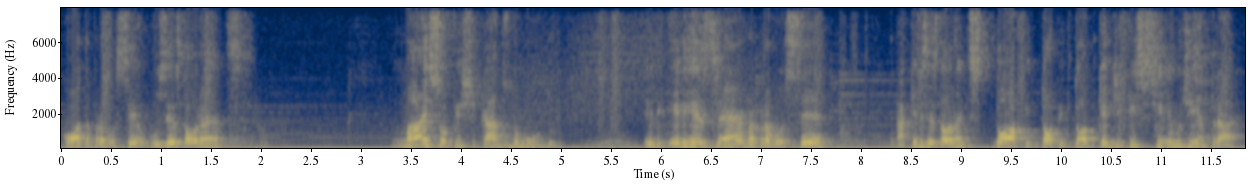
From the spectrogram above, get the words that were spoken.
cota para você os restaurantes mais sofisticados do mundo. Ele, ele reserva para você aqueles restaurantes top, top, top, que é dificílimo de entrar.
